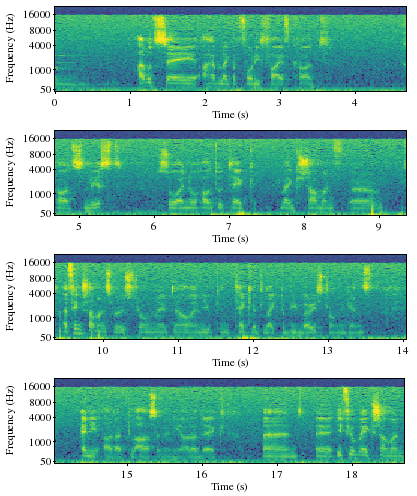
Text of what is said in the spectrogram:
um, I would say I have like a 45 card cards list, so I know how to tech like Shaman. Uh, I think Shaman is very strong right now, and you can tech it like to be very strong against any other class and any other deck. And uh, if you make Shaman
